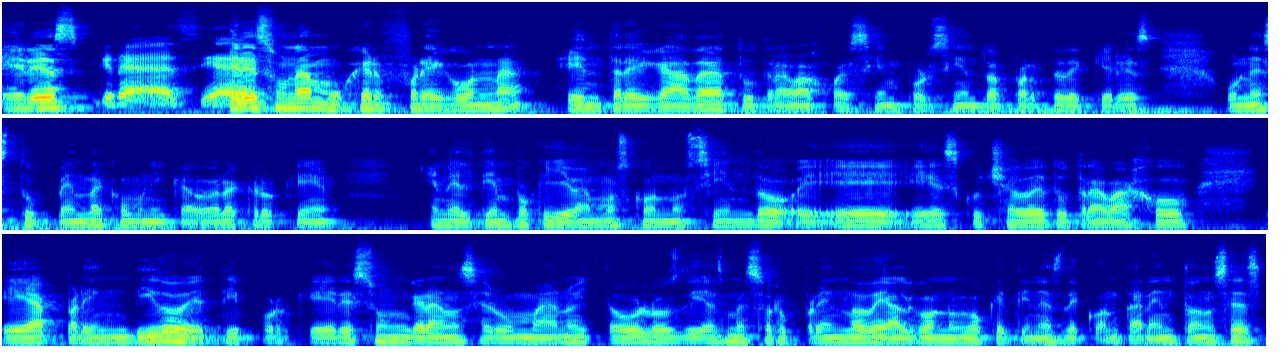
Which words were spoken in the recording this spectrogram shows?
eres. Gracias. Eres una mujer fregona, entregada a tu trabajo al 100%, aparte de que eres una estupenda comunicadora. Creo que en el tiempo que llevamos conociendo, he, he, escuchado de tu trabajo, he aprendido de ti porque eres un gran ser humano y todos los días me sorprendo de algo nuevo que tienes de contar. Entonces,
